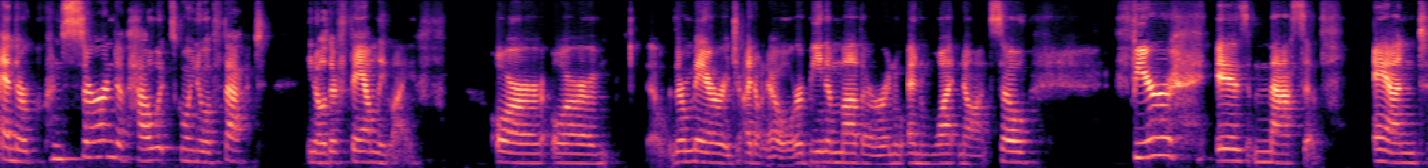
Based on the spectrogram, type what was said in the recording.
and they're concerned of how it's going to affect, you know, their family life or or their marriage, I don't know, or being a mother and, and whatnot. So fear is massive. And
